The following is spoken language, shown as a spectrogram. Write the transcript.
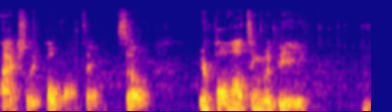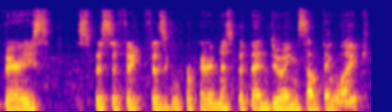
actually pole vaulting. So your pole vaulting would be very specific physical preparedness, but then doing something like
